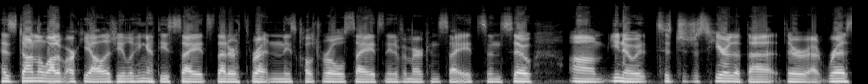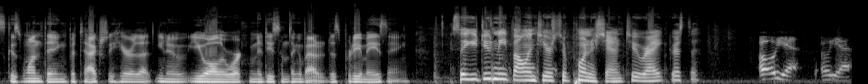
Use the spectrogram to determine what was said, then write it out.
has done a lot of archaeology looking at these sites that are threatened, these cultural sites, Native American sites. And so, um, you know, it, to, to just hear that, that they're at risk is one thing, but to actually hear that, you know, you all are working to do something about it is pretty amazing. So you do need volunteers for Pointe aux Chênes too, right, Krista? oh, yes. Oh, yes.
